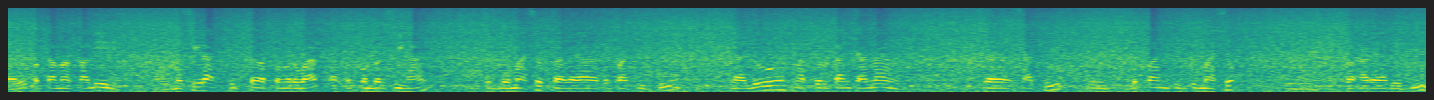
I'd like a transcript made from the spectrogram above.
Lalu pertama kali mesirat kita pengeruat atau pembersihan sebelum masuk ke tempat cuci. Lalu maturkan canang satu di depan pintu masuk ke area baby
